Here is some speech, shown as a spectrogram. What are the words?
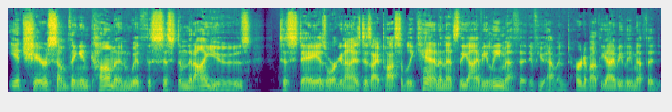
it shares something in common with the system that I use to stay as organized as I possibly can, and that's the Ivy Lee method. If you haven't heard about the Ivy Lee method,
